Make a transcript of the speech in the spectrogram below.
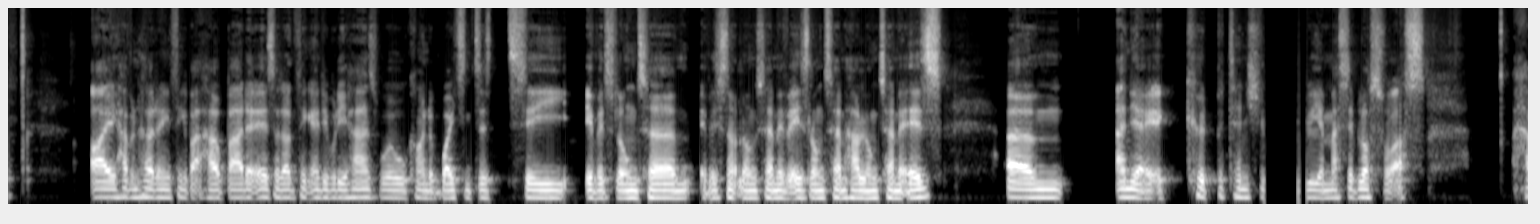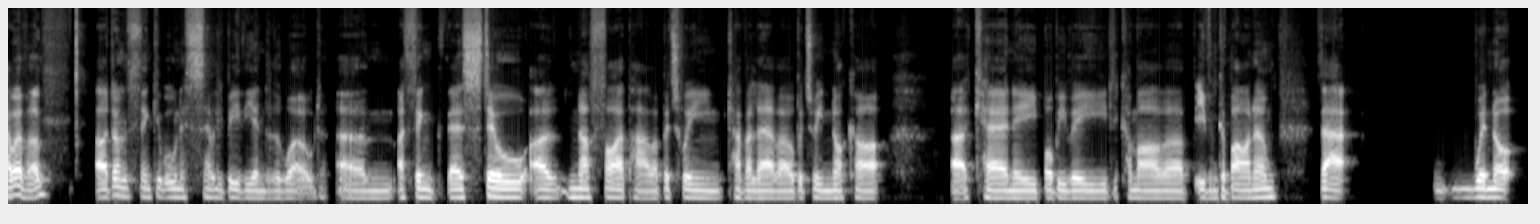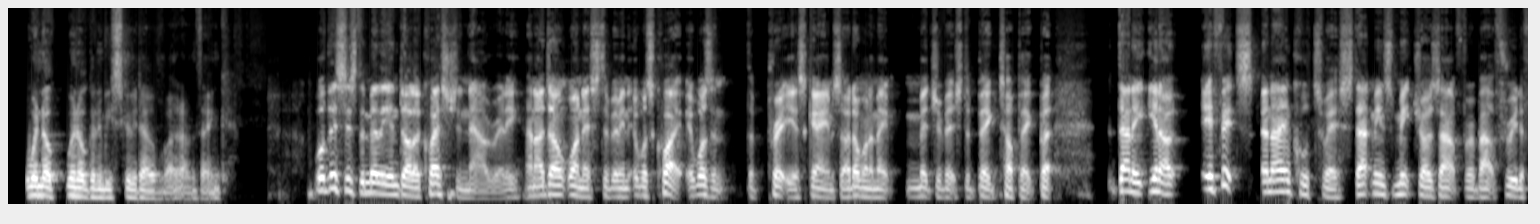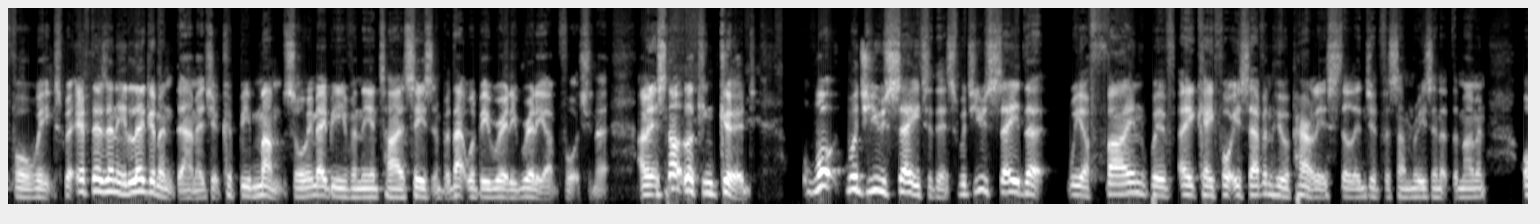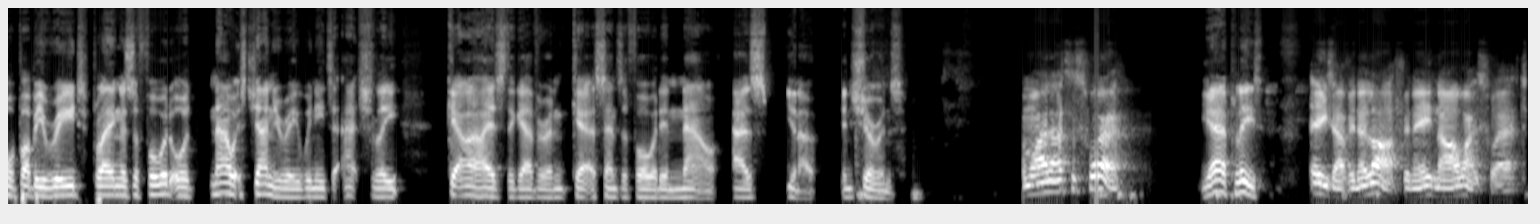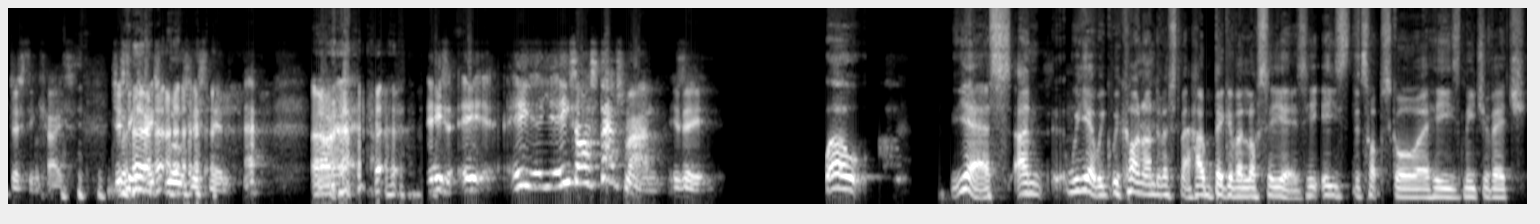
I haven't heard anything about how bad it is. I don't think anybody has. We're all kind of waiting to see if it's long term, if it's not long term, if it is long term, how long term it is. Um, and yeah, it could potentially be a massive loss for us. However, I don't think it will necessarily be the end of the world. Um, I think there's still enough firepower between Cavaleiro, between Knockaert, uh, Cairney, Bobby Reid, Kamara, even Kebano, that we're not we're not we're not going to be screwed over. I don't think. Well, this is the million dollar question now, really, and I don't want us to. I mean, it was quite. It wasn't the prettiest game, so I don't want to make Mitrovic the big topic. But Danny, you know, if it's an ankle twist, that means Mitro's out for about three to four weeks. But if there's any ligament damage, it could be months or maybe even the entire season. But that would be really, really unfortunate. I mean, it's not looking good. What would you say to this? Would you say that we are fine with AK 47, who apparently is still injured for some reason at the moment, or Bobby Reid playing as a forward, or now it's January, we need to actually get our heads together and get a centre forward in now as, you know, insurance. Am I allowed to swear? Yeah, please. He's having a laugh, isn't he? No, I won't swear, just in case. Just in case Will's listening. no, he's he, he, he's our stats man, is he? Well, yes, and we yeah we, we can't underestimate how big of a loss he is. He, he's the top scorer. He's Mitrovic,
